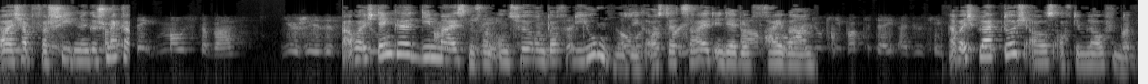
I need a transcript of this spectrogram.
Oh, ich habe verschiedene Geschmäcker. Aber ich denke, die meisten von uns hören doch die Jugendmusik aus der Zeit, in der wir frei waren. Aber ich bleibe durchaus auf dem Laufenden.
